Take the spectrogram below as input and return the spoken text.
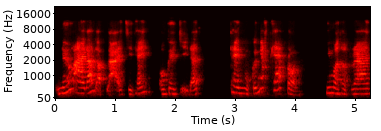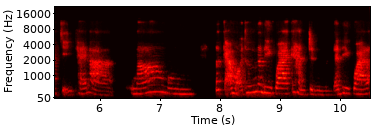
nếu ai đó gặp lại thì thấy ok chị đã thêm một cái ngách khác rồi. Nhưng mà thật ra chị thấy là nó tất cả mọi thứ nó đi qua cái hành trình mình đã đi qua đó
